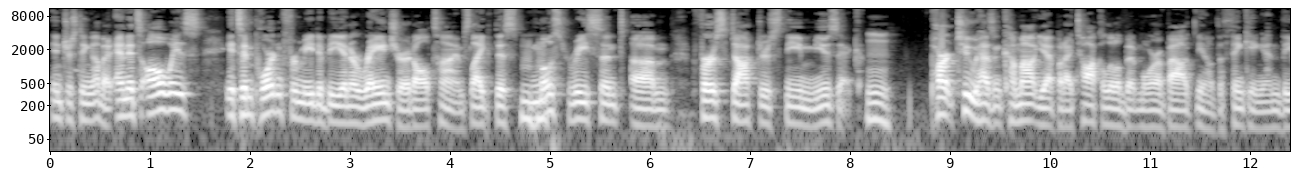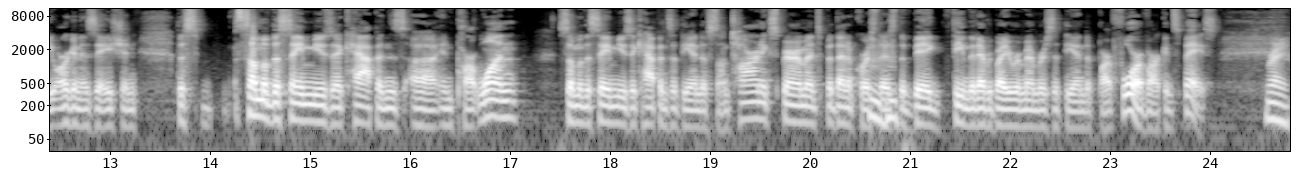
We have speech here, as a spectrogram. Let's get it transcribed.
interesting of it and it's always it's important for me to be an arranger at all times like this Mhm. most recent um, first doctor's theme music Hmm. part two hasn't come out yet but i talk a little bit more about you know the thinking and the organization this some of the same music happens uh, in part one some of the same music happens at the end of Sontaran Experiment, but then, of course, there's the big theme that everybody remembers at the end of part four of Ark in Space. Right.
